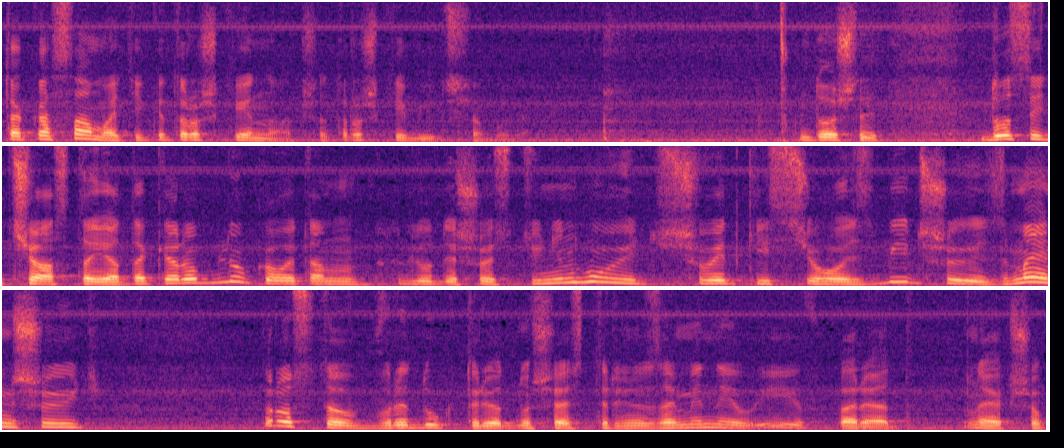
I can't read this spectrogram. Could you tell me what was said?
Така сама, тільки трошки інакше, трошки більше буде. Досить, досить часто я таке роблю, коли там люди щось тюнінгують, швидкість чогось збільшують, зменшують. Просто в редукторі одну шестерню замінив і вперед. Ну, якщо,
